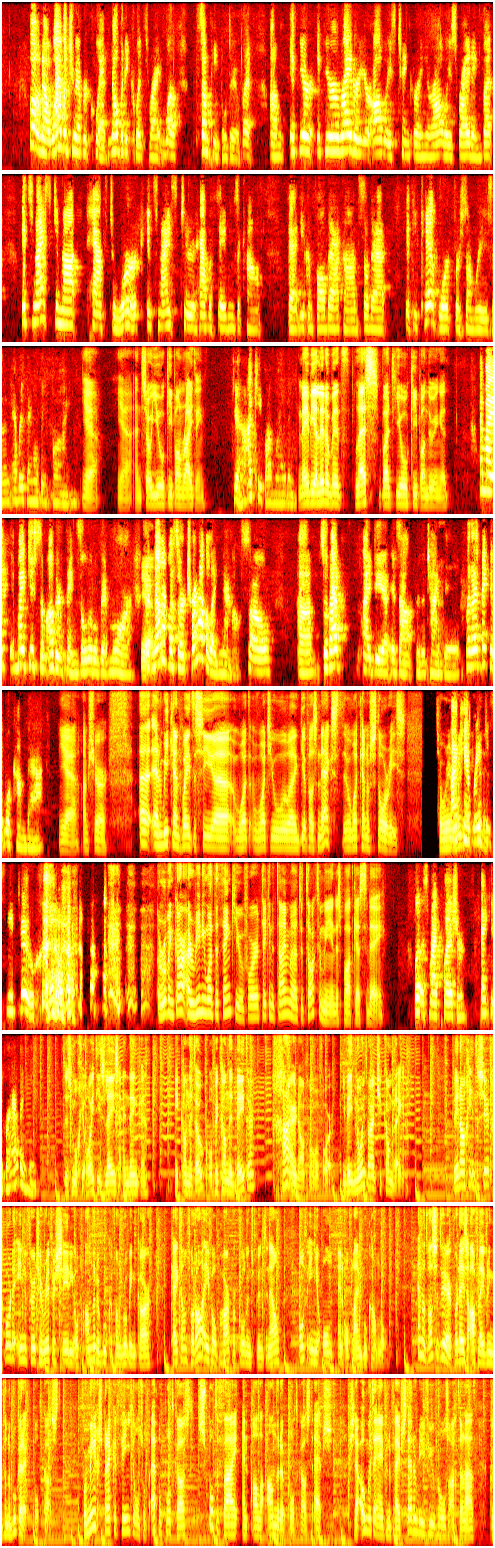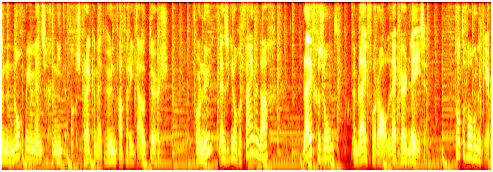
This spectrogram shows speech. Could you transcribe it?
Oh no, why would you ever quit? Nobody quits writing. Well, some people do, but um, if you're if you're a writer, you're always tinkering, you're always writing. But it's nice to not have to work. It's nice to have a savings account that you can fall back on, so that if you can't work for some reason, everything will be fine. Yeah, yeah. And so you will keep on writing. Yeah, I keep on writing. Maybe a little bit less, but you'll keep on doing it. I might might do some other things a little bit more. Yeah. But none of us are traveling now, so um, so that idea is out for the time being. But I think it will come back. Yeah, I'm sure. Uh, and we can't wait to see uh, what what you will uh, give us next. Uh, what kind of stories? So we're I really can't wait to see too. Robin Carr, I really want to thank you for taking the time uh, to talk to me in this podcast today. well, it's my pleasure. Thank you for having me. Dus mocht je ooit iets lezen en denken: ik kan dit ook of ik kan dit beter, ga er dan gewoon voor. Je weet nooit waar het je kan brengen. Ben je nou geïnteresseerd geworden in de Virgin Rivers serie of andere boeken van Robin Carr? Kijk dan vooral even op harpercollins.nl of in je on- en offline boekhandel. En dat was het weer voor deze aflevering van de Boekenrek podcast. Voor meer gesprekken vind je ons op Apple Podcast, Spotify en alle andere podcast apps. Als je daar ook meteen even een 5 sterren review voor ons achterlaat, kunnen nog meer mensen genieten van gesprekken met hun favoriete auteurs. Voor nu wens ik je nog een fijne dag, blijf gezond en blijf vooral lekker lezen. Tot de volgende keer.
